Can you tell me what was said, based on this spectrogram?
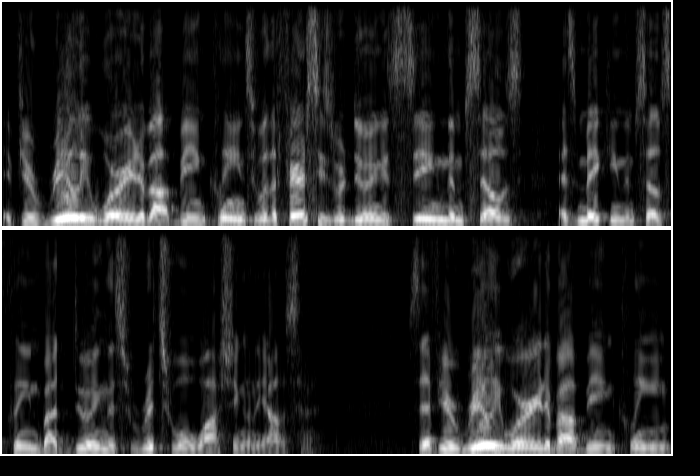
If you're really worried about being clean, so what the Pharisees were doing is seeing themselves as making themselves clean by doing this ritual washing on the outside. So if you're really worried about being clean,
